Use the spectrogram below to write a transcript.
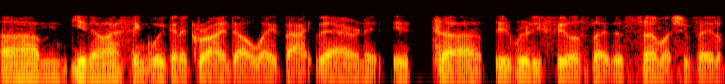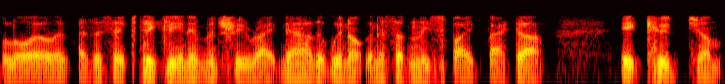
Um, you know, I think we're going to grind our way back there, and it it uh, it really feels like there's so much available oil, as I say, particularly in inventory right now, that we're not going to suddenly spike back up. It could jump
